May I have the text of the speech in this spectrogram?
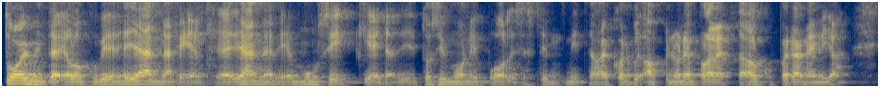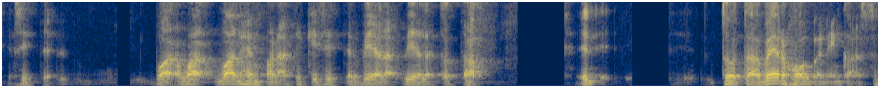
toimintaelokuvien ja jännärien, ja jännärien musiikkia ja tosi monipuolisesti, mitä aikoina oli Appinoiden planetta alkuperäinen ja, ja sitten vanhempana teki sitten vielä, vielä tota, en, tota Verhoevenin kanssa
